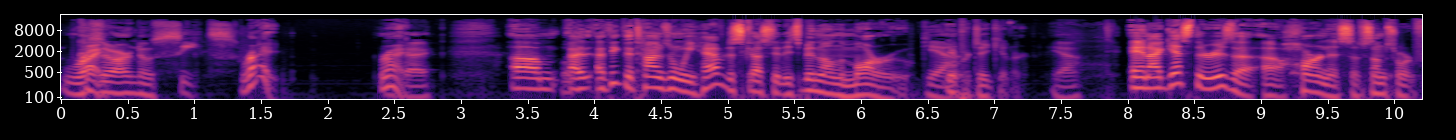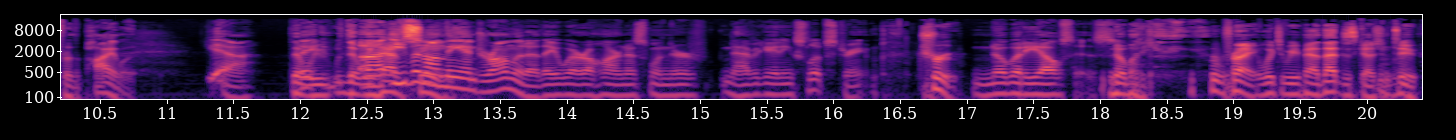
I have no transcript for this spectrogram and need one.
Right. There are no seats. Right. Right. Okay. Um, I, I think the times when we have discussed it, it's been on the Maru Yeah. in particular. Yeah. And I guess there is a, a harness of some sort for the pilot. Yeah. That They- we- that we uh, have even on the Andromeda, they wear a harness when they're navigating slipstream. True. Nobody else is. Nobody. right. Which we've had that discussion Mm-hmm. too.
